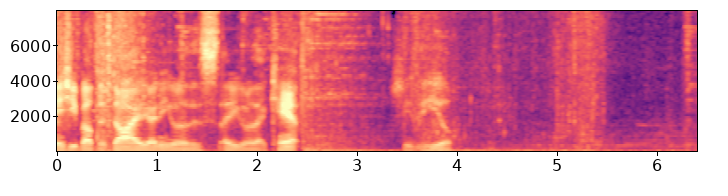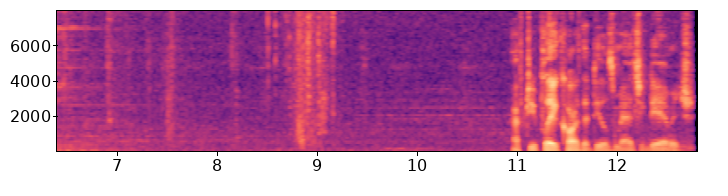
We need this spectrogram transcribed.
Dang, she about to die. I need to go to this. I need to go to that camp. She needs to heal. After you play a card that deals magic damage,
